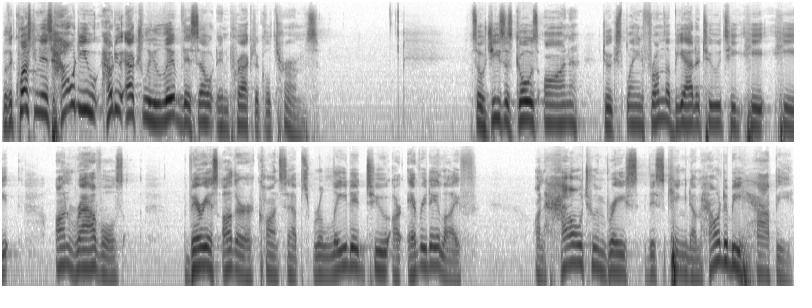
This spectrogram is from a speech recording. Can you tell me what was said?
But the question is how do you, how do you actually live this out in practical terms? So Jesus goes on to explain from the Beatitudes, he, he, he unravels various other concepts related to our everyday life on how to embrace this kingdom, how to be happy,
